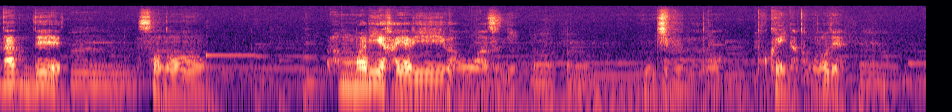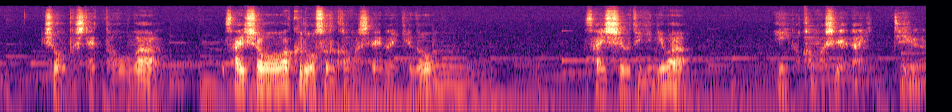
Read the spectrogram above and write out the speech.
なんでうん、うん、そのあんまり流行りは追わずにうん、自分の得意なところでうん、勝負していった方が最初は苦労するかもしれないけど、うん、最終的にはいいのかもしれないっていう。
